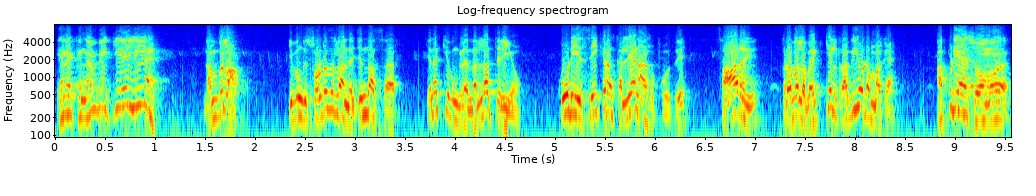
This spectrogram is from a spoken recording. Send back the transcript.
எனக்கு நம்பிக்கையே இல்ல. நம்பலாம். இவங்க சொல்றதெல்லாம் நிஜம்தான் சார். எனக்கு இவங்களை நல்லா தெரியும். கூடிய சீக்கிரம் கல்யாணம் ஆக போகுது. சாரு பிரபல வக்கீல் ரவியோட மகன். அப்படியா சோமு?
